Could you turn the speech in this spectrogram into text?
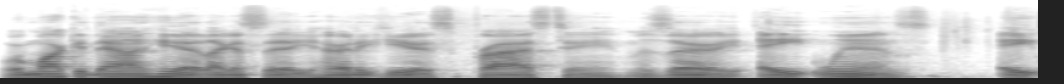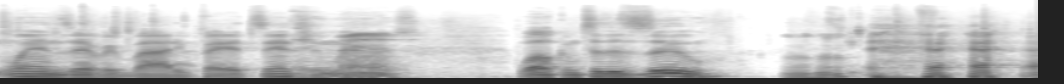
we'll mark it down here. Like I said, you heard it here. Surprise team, Missouri, eight wins, eight wins. Everybody, pay attention, Eight man. wins. Welcome to the zoo. Mm-hmm.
